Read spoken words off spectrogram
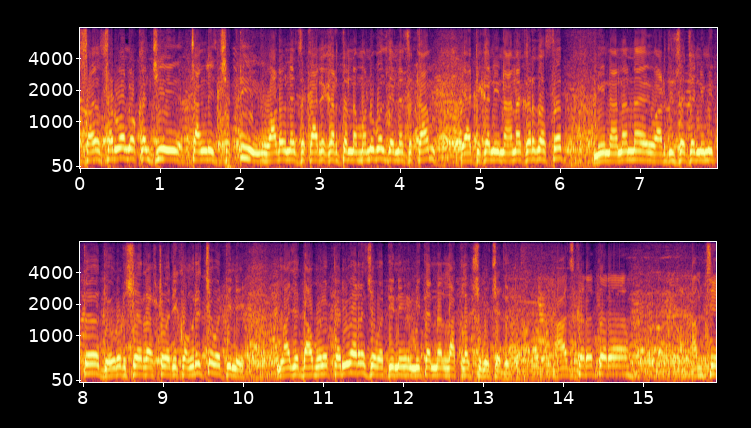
स- सर्व लोकांची चांगली शक्ती वाढवण्याचं कार्यकर्त्यांना मनोबल देण्याचं काम या ठिकाणी नाना करत असतात. मी नानांना वाढदिवसाच्या निमित्त देवरोड शहर राष्ट्रवादी काँग्रेसच्या वतीने माझ्या दाभोळे परिवाराच्या वतीने मी त्यांना लाख लाख शुभेच्छा देतो. आज खरं तर आमचे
